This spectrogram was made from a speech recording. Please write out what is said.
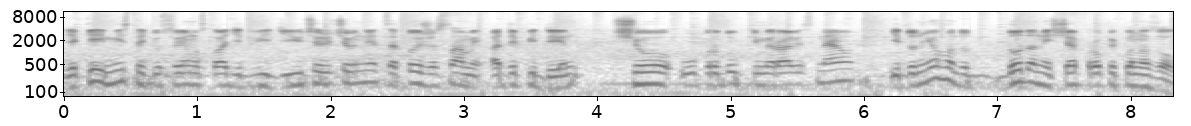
який містить у своєму складі дві діючі речовини. Це той же самий адепідин, що у продукті Miravis Neo, і до нього доданий ще пропіконазол.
